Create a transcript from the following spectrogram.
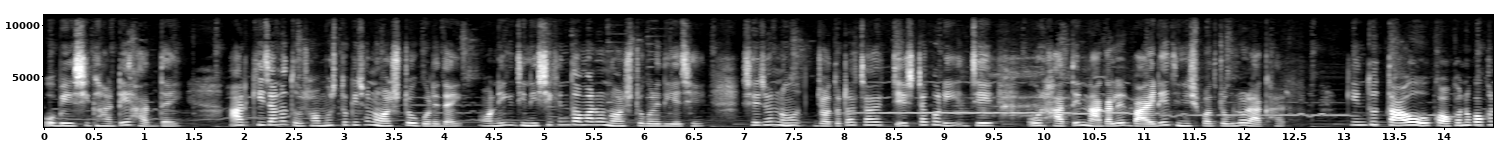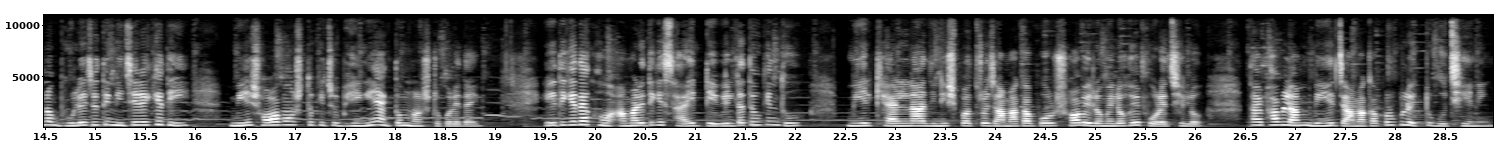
ও বেশি ঘাঁটে হাত দেয়। আর কি জানো তো, সমস্ত কিছু নষ্টও করে দেয়। অনেক জিনিসই কিন্তু আমারও নষ্ট করে দিয়েছে। সেজন্য যতটা চেষ্টা করি যে ওর হাতের নাগালের বাইরে জিনিসপত্রগুলো রাখার। কিন্তু তাও কখনো কখনো ভুলে যদি নিচে রেখে দিই, মেয়ে সমস্ত কিছু ভেঙে একদম নষ্ট করে দেয়। এদিকে দেখো, আমার এদিকে সাইড টেবিলটাতেও কিন্তু মেয়ের খেলনা, জিনিসপত্র জামা কাপড় সব এলোমেলো হয়ে পড়েছিল। তাই ভাবলাম মেয়ের জামা কাপড়গুলো একটু গুছিয়ে নিই।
